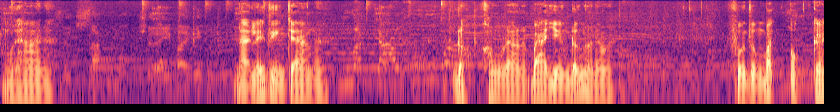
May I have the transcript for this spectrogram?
12 này Đại lý tiền trang nè. Đâu, không ra nữa. Ba viên đứng rồi nè mày. Phương Tùng Bắc, ok.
